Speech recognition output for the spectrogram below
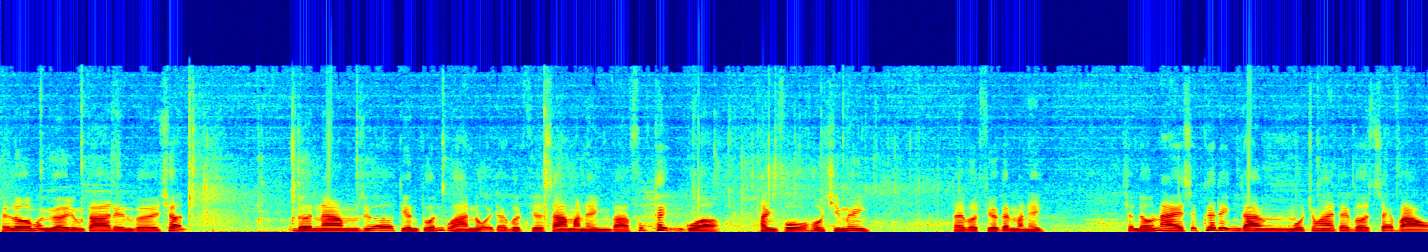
Hello mọi người, chúng ta đến với trận đơn nam giữa Tiến Tuấn của Hà Nội tay vợt phía xa màn hình và Phúc Thịnh của thành phố Hồ Chí Minh tay vợt phía gần màn hình. Trận đấu này sẽ quyết định rằng một trong hai tay vợt sẽ vào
